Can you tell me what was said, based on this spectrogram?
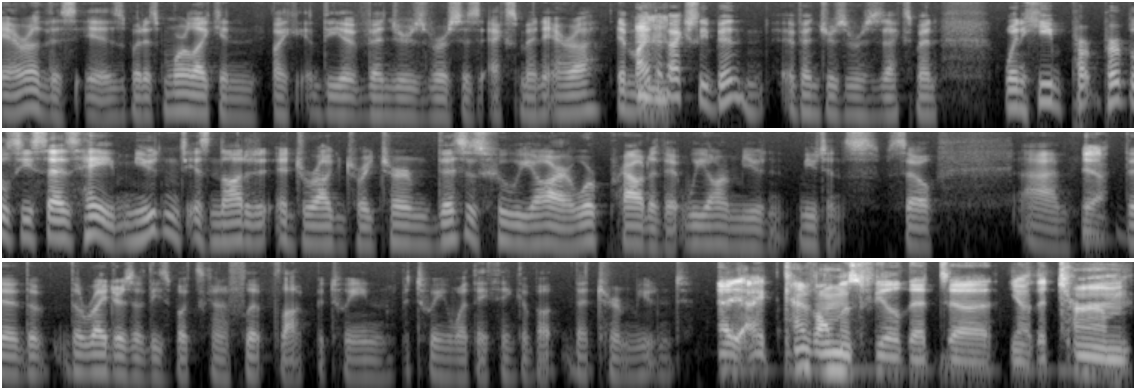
era this is, but it's more like in like the Avengers versus X Men era. It might have hmm. actually been Avengers versus X Men when he pur- purposely says, "Hey, mutant is not a, a derogatory term. This is who we are. We're proud of it. We are mutant mutants." So um, Yeah. the, the the writers of these books kind of flip flop between between what they think about that term mutant. I, I kind of almost feel that uh, you know the term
